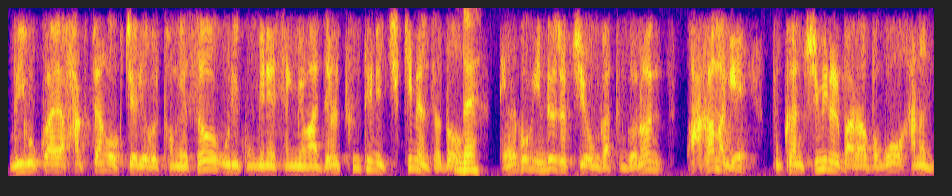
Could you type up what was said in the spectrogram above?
미국과의 확장 억제력을 통해서 우리 국민의 생명 안전을 튼튼히 지키면서도 네. 대북 인도적 지원 같은 거는 과감하게 북한 주민을 바라보고 하는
